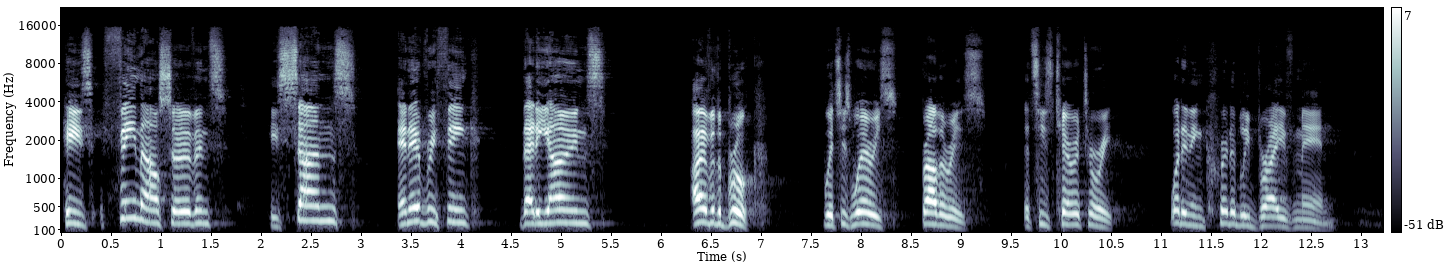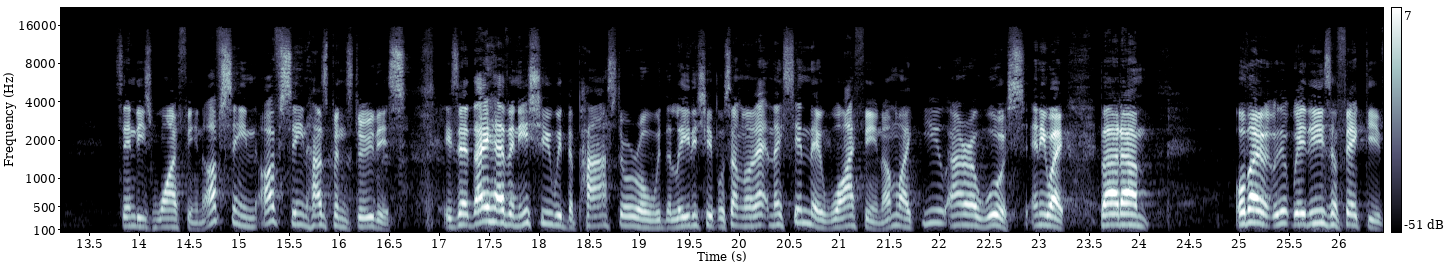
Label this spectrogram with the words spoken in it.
his female servants, his sons, and everything that he owns over the brook, which is where his brother is. It's his territory. What an incredibly brave man. Send his wife in. I've seen, I've seen husbands do this. Is that they have an issue with the pastor or with the leadership or something like that, and they send their wife in. I'm like, you are a wuss. Anyway, but um, although it is effective.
